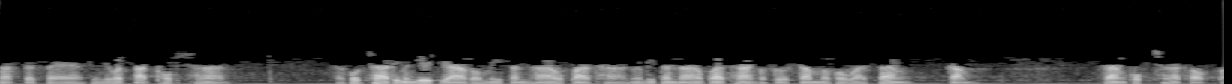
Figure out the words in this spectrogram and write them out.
ตัดกระแสซึ่งเรียกว่าตัดภพชาติภพชาติที่มันยืดยาวก็มีตัณหาอุปาทาน เมื่อมีตัณหาอุปาทานก็เกิดกรรมเมื่อภาสร้างกรรม สร้างภพชาติต่อไป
